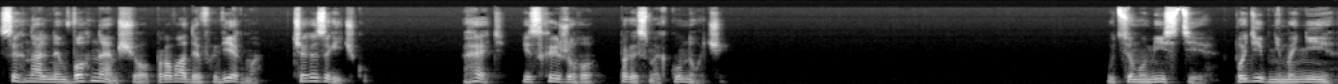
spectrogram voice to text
сигнальним вогнем, що провадив вірма через річку, геть із хижого присмерку ночі. У цьому місті подібні мені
